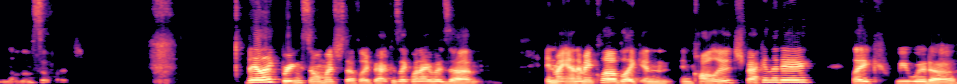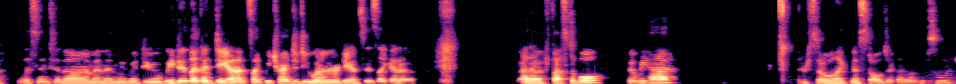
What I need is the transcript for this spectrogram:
Love them so much. They like bring so much stuff like that because like when I was um in my anime club, like in in college back in the day, like we would uh listen to them and then we would do we did like a dance like we tried to do one of their dances like at a at a festival that we had they're so like nostalgic i love them so much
